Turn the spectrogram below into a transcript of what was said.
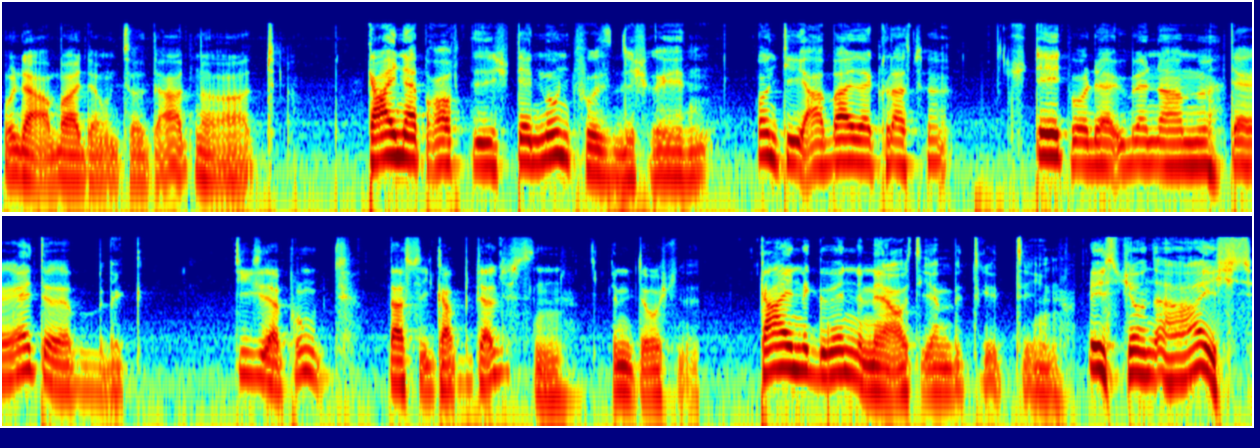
oder Arbeiter- und Soldatenrat, keiner braucht sich den Mund fusselig reden. Und die Arbeiterklasse steht vor der Übernahme der Räterepublik. Dieser Punkt, dass die Kapitalisten im Durchschnitt keine Gewinne mehr aus ihrem Betrieb ziehen, ist schon erreicht.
